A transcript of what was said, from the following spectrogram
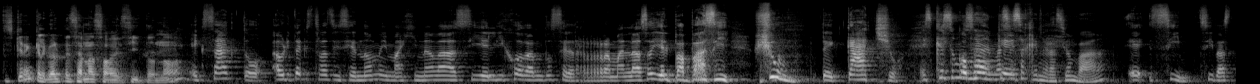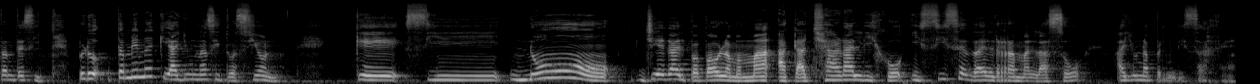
Pues quieren que el golpe sea más suavecito, ¿no? Exacto. Ahorita que estabas diciendo, me imaginaba así el hijo dándose el ramalazo y el papá así, ¡shum! Te cacho. Es que somos como además que- esa generación, ¿va? Eh, sí, sí, bastante sí. Pero también aquí hay una situación que si no llega el papá o la mamá a cachar al hijo y si se da el ramalazo, hay un aprendizaje.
